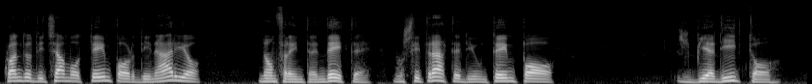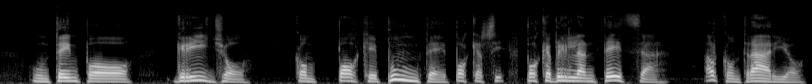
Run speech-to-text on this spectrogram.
quando diciamo tempo ordinario non fraintendete, non si tratta di un tempo sbiadito, un tempo grigio, con poche punte, poca, poca brillantezza, al contrario,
